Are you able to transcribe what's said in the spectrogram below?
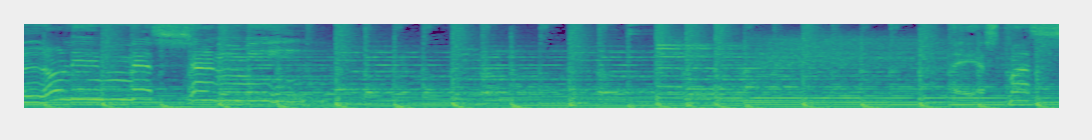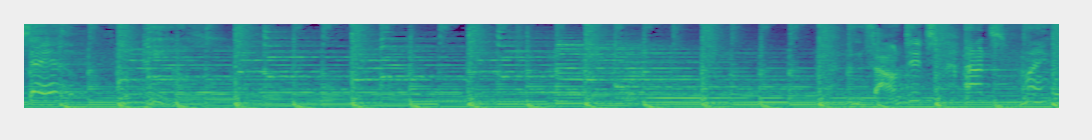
Loneliness and me. I asked myself for peace and found it at my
